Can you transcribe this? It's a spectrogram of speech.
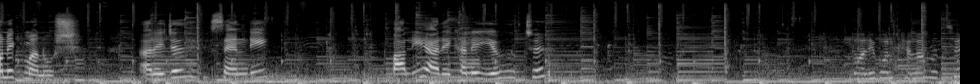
অনেক মানুষ। আর এই যে স্যান্ডি, বালি, আর এখানে ইয়ে হচ্ছে, ভলিবল খেলা হচ্ছে।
